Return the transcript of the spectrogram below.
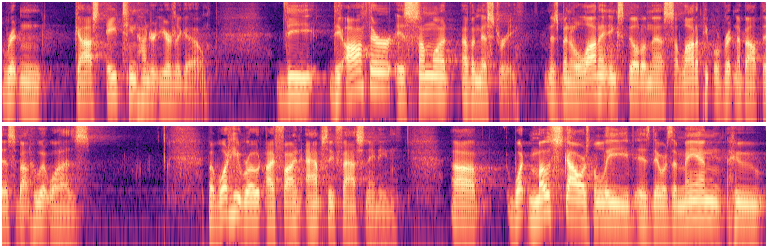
written, gosh, 1800 years ago. The, the author is somewhat of a mystery. There's been a lot of ink spilled on this, a lot of people have written about this, about who it was. But what he wrote, I find absolutely fascinating. Uh, what most scholars believe is there was a man who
